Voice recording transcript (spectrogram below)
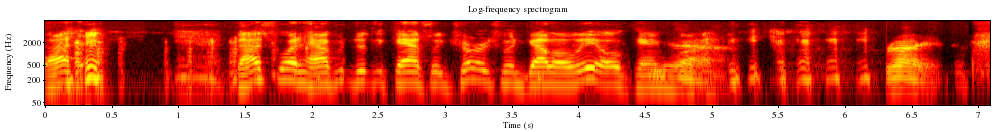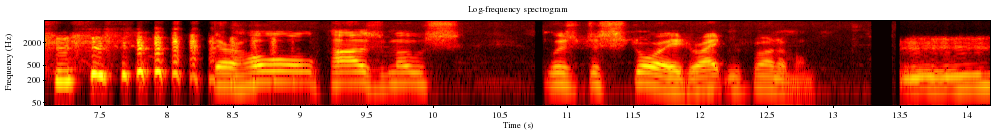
That, that's what happened to the Catholic Church when Galileo came Yeah. by. Right. Their whole cosmos was destroyed right in front of them. hmm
